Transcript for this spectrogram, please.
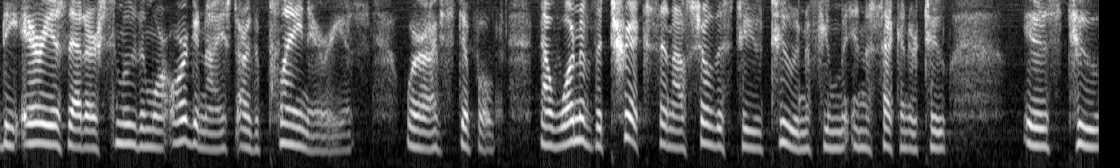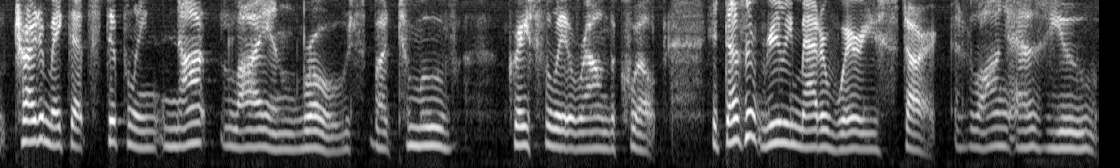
the areas that are smooth and more organized are the plain areas where I've stippled. Now, one of the tricks, and I'll show this to you too in a few in a second or two, is to try to make that stippling not lie in rows, but to move gracefully around the quilt. It doesn't really matter where you start as long as you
